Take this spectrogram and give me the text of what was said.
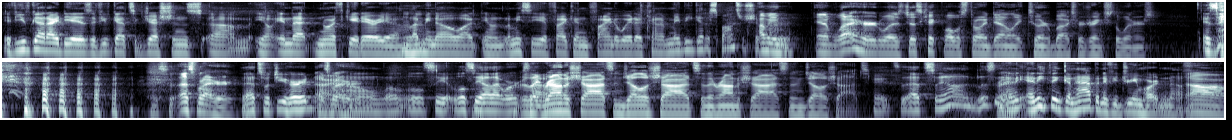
if you've got ideas, if you've got suggestions, um, you know, in that Northgate area, Mm-hmm. let me know. Uh, you know, let me see if I can find a way to kind of maybe get a sponsorship. I or- mean, and what I heard was just kickball was throwing down like 200 bucks for drinks to the winners. is That's, that's what I heard. that's what you heard? That's All what I heard. Well, we'll, see. We'll see how that works. It was like out. round of shots and Jello shots, and then round of shots and then Jello shots. It's, that's yeah. Listen, Right. any, anything can happen if you dream hard enough. Oh,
